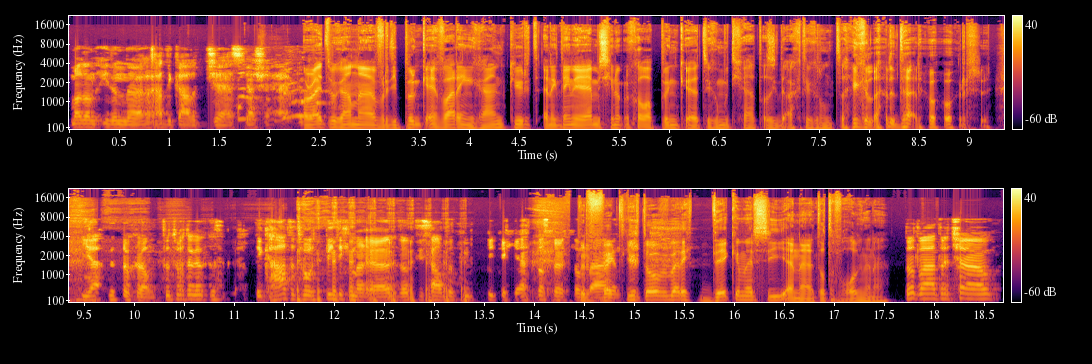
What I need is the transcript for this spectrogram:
maar dan in een radicale jazzjasje eigenlijk. Alright, we gaan voor die punk-ervaring gaan, Kurt. En ik denk dat jij misschien ook nog wel wat punk tegemoet gaat als ik de achtergrondgeluiden daar hoor. Ja, dat toch wel. Dat wordt, ik haat het woord pittig, maar uh, dat is altijd pittig. Ja, dat is Perfect. Gert Overberg, dikke merci en uh, tot de volgende. Hè. Tot later, ciao.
